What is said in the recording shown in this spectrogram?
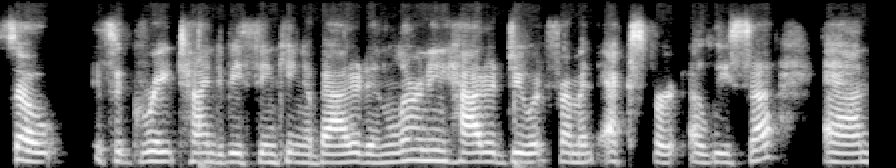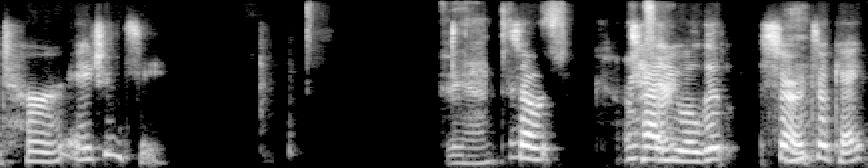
so it's a great time to be thinking about it and learning how to do it from an expert, Elisa, and her agency. Fantastic. So tell sorry. you a little, sure, it's okay.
